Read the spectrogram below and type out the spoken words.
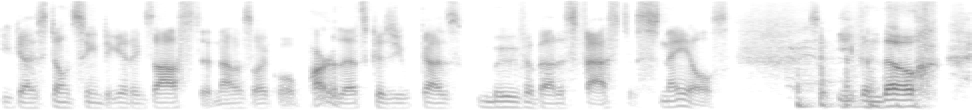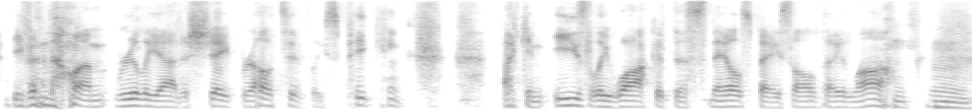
you guys don't seem to get exhausted. And I was like, well, part of that's because you guys move about as fast as snails. So even though even though I'm really out of shape, relatively speaking, I can easily walk at the snail's pace all day long Mm.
